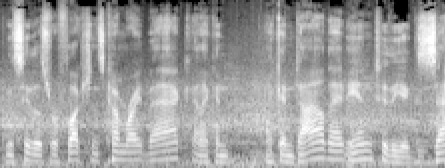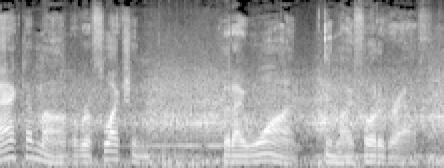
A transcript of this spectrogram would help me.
You can see those reflections come right back and I can I can dial that into the exact amount of reflection that I want in my photograph.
